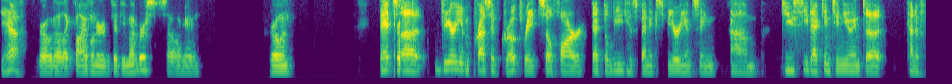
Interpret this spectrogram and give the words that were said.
Yeah, grow to like 550 members. So I mean, growing. That's a very impressive growth rate so far that the league has been experiencing. Um, do you see that continuing to kind of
